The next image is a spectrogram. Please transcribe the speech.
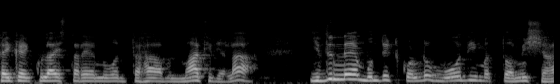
ಕೈ ಕೈ ಕುಲಾಯಿಸ್ತಾರೆ ಅನ್ನುವಂತಹ ಒಂದು ಮಾತಿದೆಯಲ್ಲ, ಇದನ್ನೇ ಮುಂದಿಟ್ಕೊಂಡು ಮೋದಿ ಮತ್ತು ಅಮಿತ್ ಶಾ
